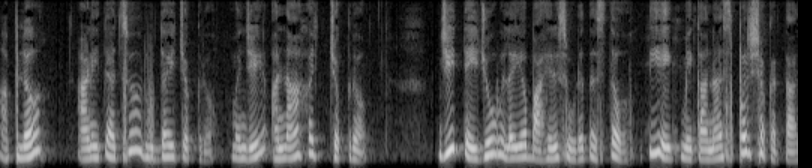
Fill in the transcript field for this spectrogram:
आपलं आणि त्याचं हृदय चक्र म्हणजे अनाहत चक्र जी तेजोवलय बाहेर सोडत असतं ती एकमेकांना स्पर्श करतात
